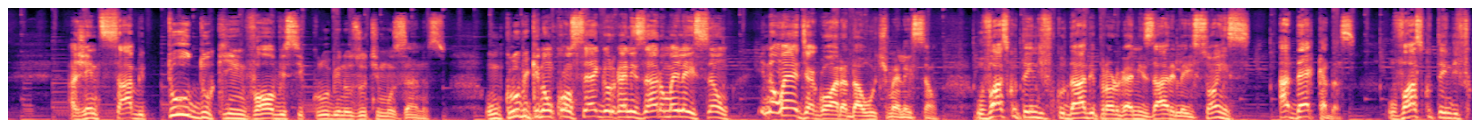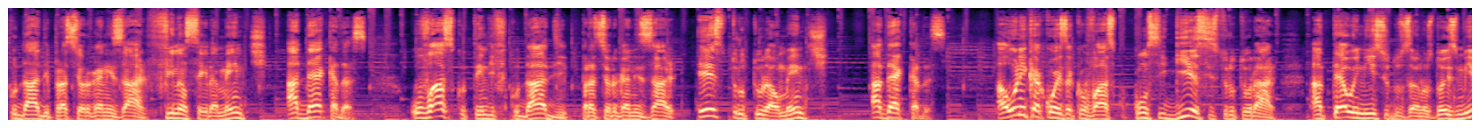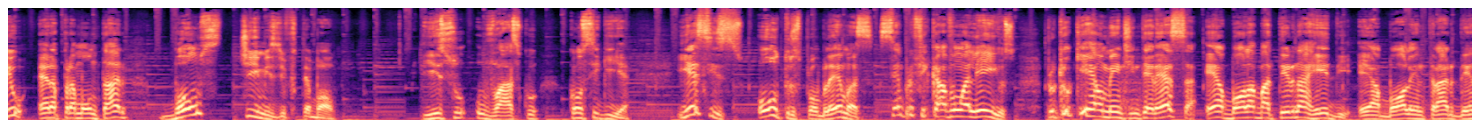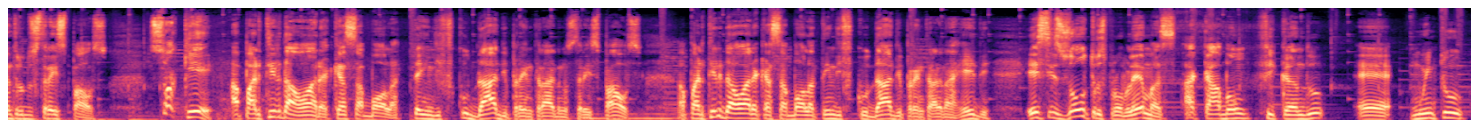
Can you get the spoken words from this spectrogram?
A gente sabe tudo que envolve esse clube nos últimos anos. Um clube que não consegue organizar uma eleição, e não é de agora da última eleição. O Vasco tem dificuldade para organizar eleições há décadas. O Vasco tem dificuldade para se organizar financeiramente há décadas. O Vasco tem dificuldade para se organizar estruturalmente há décadas. A única coisa que o Vasco conseguia se estruturar até o início dos anos 2000 era para montar bons times de futebol. Isso o Vasco conseguia. E esses outros problemas sempre ficavam alheios, porque o que realmente interessa é a bola bater na rede, é a bola entrar dentro dos três paus. Só que, a partir da hora que essa bola tem dificuldade para entrar nos três paus, a partir da hora que essa bola tem dificuldade para entrar na rede, esses outros problemas acabam ficando é, muito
